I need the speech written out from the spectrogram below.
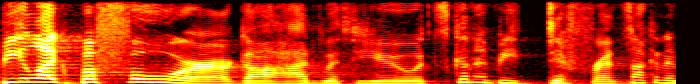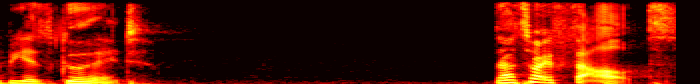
be like before God with you. It's going to be different. It's not going to be as good. That's how I felt.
